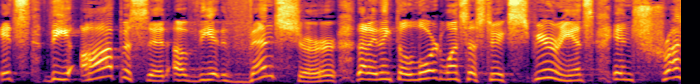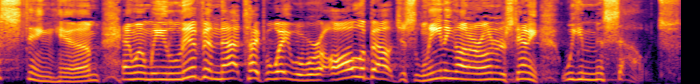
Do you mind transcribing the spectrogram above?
It's the opposite of the adventure that I think the Lord wants us to experience in trusting Him. And when we live in that type of way where we're all about just leaning on our own understanding, we miss out.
